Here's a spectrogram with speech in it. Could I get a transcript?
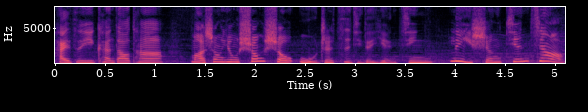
孩子一看到他，马上用双手捂着自己的眼睛，厉声尖叫。啊！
